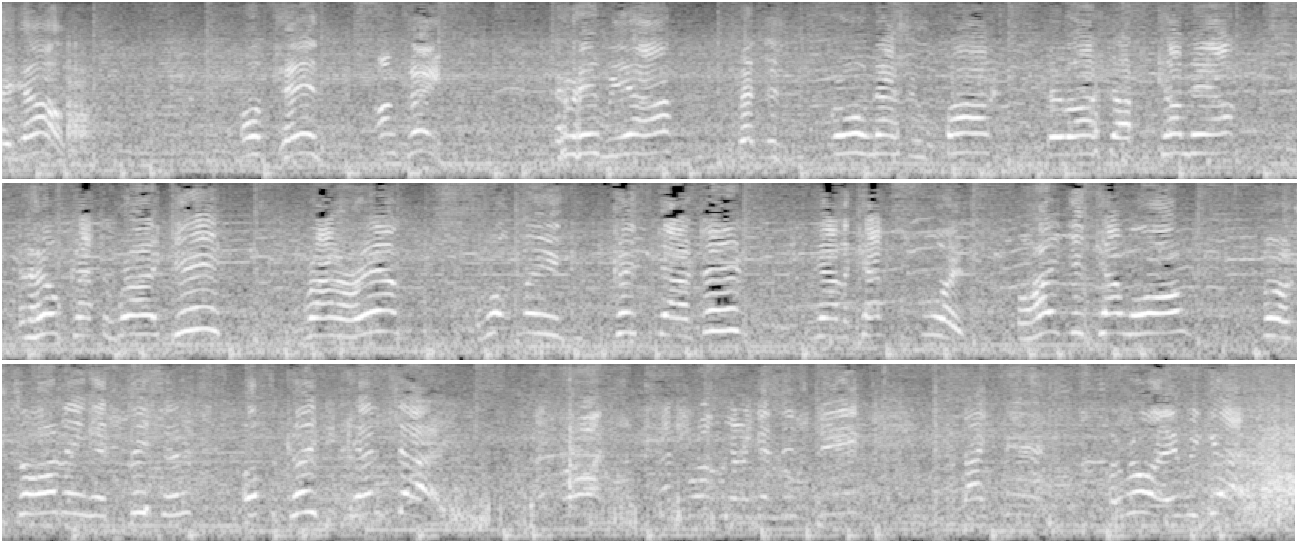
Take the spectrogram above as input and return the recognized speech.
There you go. On 10. On Kate. And here we are at the Royal National Park. They've asked us to come out and help Captain Road here, run around. And what me and Keith's gonna do, we're gonna catch the boys. Well, hope you come along for exciting exhibitions of the Keith Ken Show. That's right. That's right. We're going to get this jig. Stay tuned. Alright, here we go.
